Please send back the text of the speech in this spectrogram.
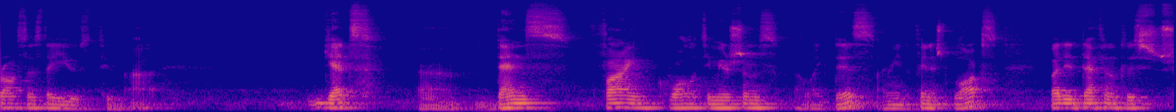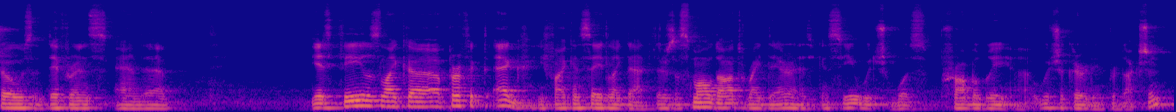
process they use to uh, get uh, dense, fine quality Meerschaums like this. I mean the finished blocks but it definitely shows a difference and uh, it feels like a perfect egg if I can say it like that there's a small dot right there as you can see which was probably uh, which occurred in production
